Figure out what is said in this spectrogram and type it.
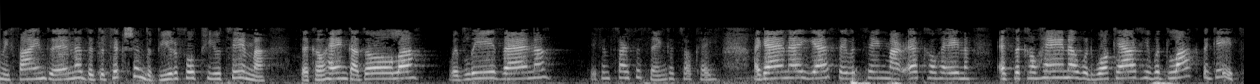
we find in the depiction the beautiful piyutim. The Kohen Gadol would leave and you can start to sing. It's okay. Again, yes, they would sing Mar'eh Kohen. As the Kohen would walk out, he would lock the gates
